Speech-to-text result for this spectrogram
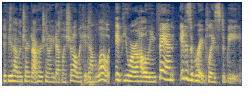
If you haven't checked out her channel, you definitely should. I'll link it down below. If you are a Halloween fan, it is a great place to be.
